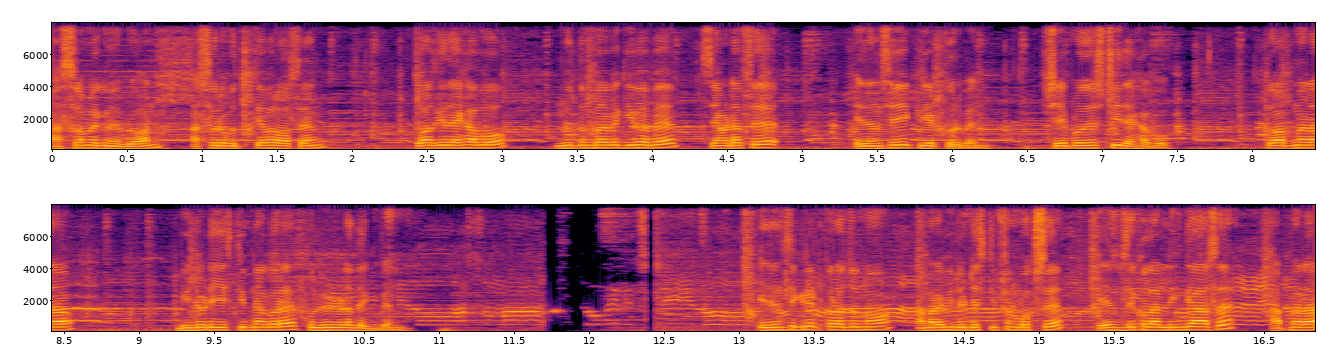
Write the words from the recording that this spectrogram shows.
আসসালামু আলাইকুম এভরিওয়ান। করি প্রত্যেকে ভালো আছেন। তো আজকে দেখাবো নতুনভাবে কীভাবে স্যামডাপসে এজেন্সি ক্রিয়েট করবেন। সেই প্রসেসটি দেখাবো। তো আপনারা ভিডিওটি স্কিপ না করে ফুল ভিডিওটা দেখবেন। এজেন্সি ক্রিয়েট করার জন্য আমরা ভিডিও ডিসক্রিপশন বক্সে এজেন্সি খোলার লিঙ্ক আছে। আপনারা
